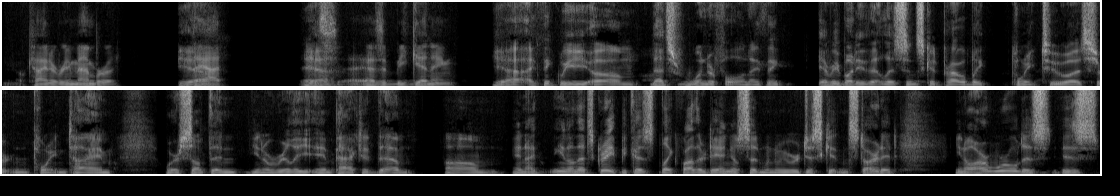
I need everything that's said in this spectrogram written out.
you know, kind of remember Yeah. that as, as a beginning. Yeah, I think we um, that's wonderful, and I think everybody that listens could probably point to a certain point in time where something you know really impacted them. Um, and I, you know, that's great because, like Father Daniel said when we were just getting started, you know, our world is is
